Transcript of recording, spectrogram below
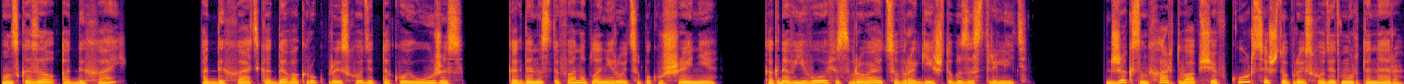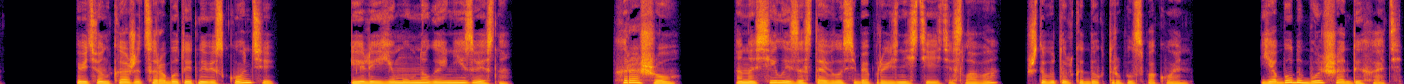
Он сказал: "Отдыхай". Отдыхать, когда вокруг происходит такой ужас, когда на Стефана планируется покушение, когда в его офис врываются враги, чтобы застрелить. Джексон Харт вообще в курсе, что происходит в Муртенеро? Ведь он, кажется, работает на Висконти, или ему многое неизвестно. Хорошо. Она силой заставила себя произнести эти слова, чтобы только доктор был спокоен. Я буду больше отдыхать.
